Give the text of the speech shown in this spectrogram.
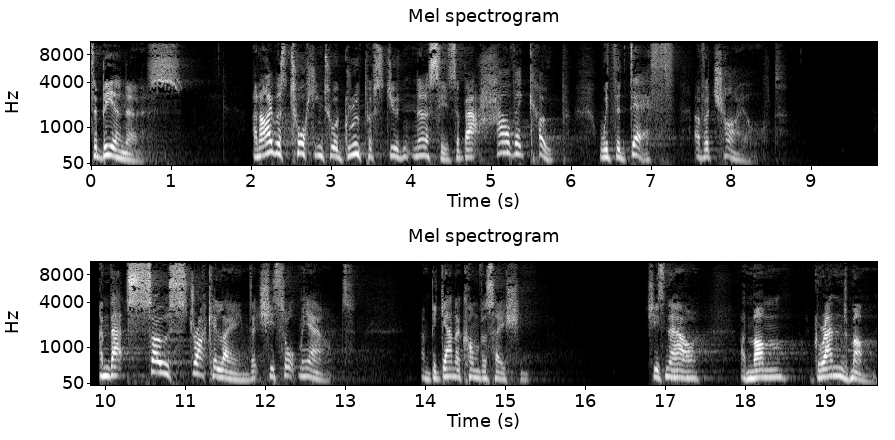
to be a nurse. And I was talking to a group of student nurses about how they cope with the death of a child. And that so struck Elaine that she sought me out and began a conversation. She's now a mum, grandmum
